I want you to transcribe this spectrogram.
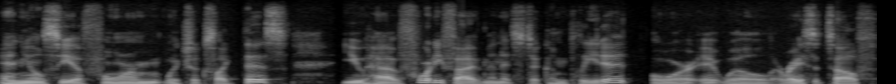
and you'll see a form which looks like this. You have 45 minutes to complete it or it will erase itself.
